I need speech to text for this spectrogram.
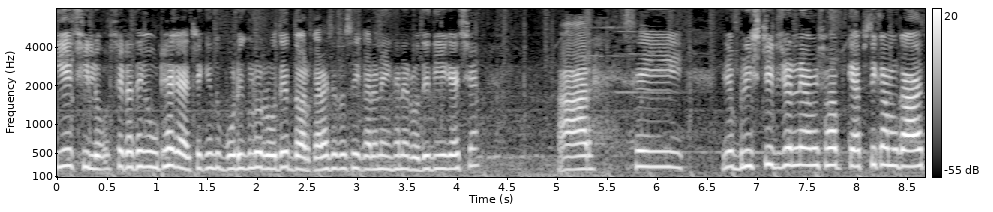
দিয়েছিল, সেটা থেকে উঠে গেছে, কিন্তু বড়িগুলো রোদের দরকার আছে, তো সেই কারণে এখানে রোদে দিয়ে গেছে। আর সেই যে বৃষ্টির জন্য আমি সব ক্যাপসিকাম গাছ,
